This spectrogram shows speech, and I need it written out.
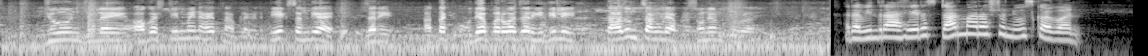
जून जुलै ऑगस्ट तीन महिने आहेत ना आपल्याकडे. ती एक संधी आहे. जरी आता उद्या परवा जर ही दिली तर अजून चांगलं आहे आपलं सोन्याहून पिवळं रवींद्र आहेर स्टार महाराष्ट्र न्यूज कळवण.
